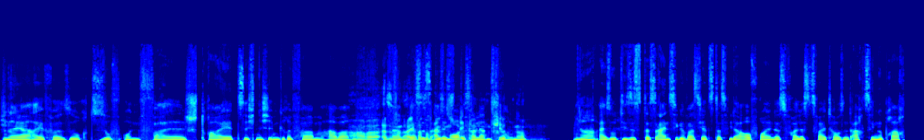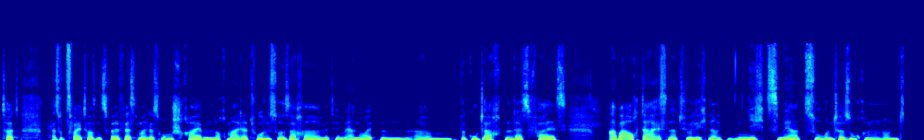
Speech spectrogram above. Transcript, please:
Tja. Naja, Eifersucht, Suffunfall, Streit, sich nicht im Griff haben, aber Aber also von Ähm, Eifersucht bis Mord ist halt noch ein Schritt, ne? Ja, also dieses, das einzige, was jetzt das Wiederaufrollen des Falles 2018 gebracht hat, also 2012 erstmal das Umschreiben nochmal der Todesursache mit dem erneuten ähm, Begutachten des Falls. Aber auch da ist natürlich ne, nichts mehr zu untersuchen und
